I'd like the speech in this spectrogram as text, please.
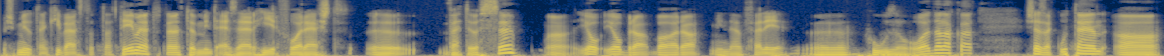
és miután kiválasztotta a témát, utána több mint ezer hírforrást vet össze, a jobbra, balra, mindenfelé ö, húzó oldalakat, és ezek után a,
